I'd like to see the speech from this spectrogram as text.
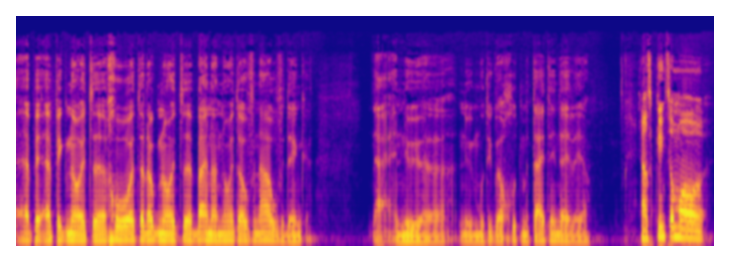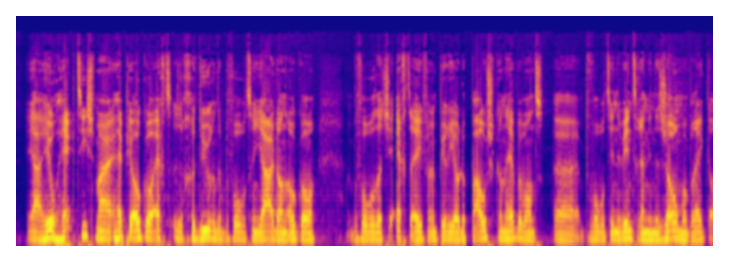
heb, heb ik nooit eh, gehoord en ook nooit, bijna nooit over na hoeven denken. Ja, en nu, nu moet ik wel goed mijn tijd indelen, ja. Ja, het klinkt allemaal ja, heel hectisch, maar heb je ook wel echt gedurende bijvoorbeeld een jaar dan ook wel bijvoorbeeld dat je echt even een periode pauze kan hebben? Want bijvoorbeeld in de winter en in de zomer breekt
